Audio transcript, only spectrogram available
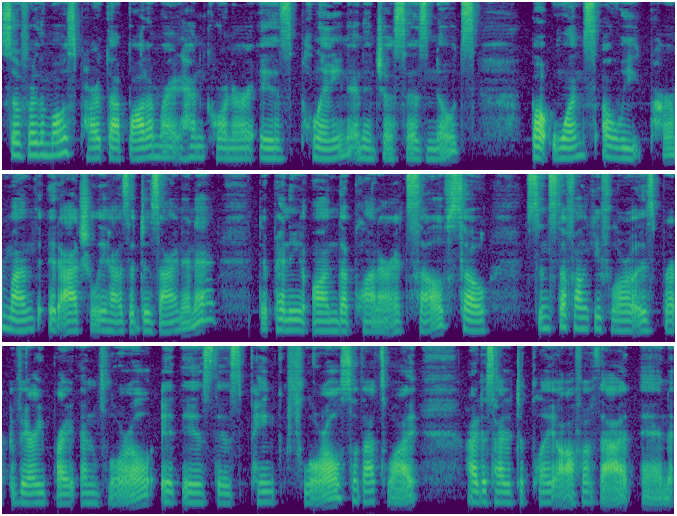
So for the most part that bottom right hand corner is plain and it just says notes, but once a week per month it actually has a design in it depending on the planner itself. So since the Funky Floral is very bright and floral, it is this pink floral, so that's why I decided to play off of that and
